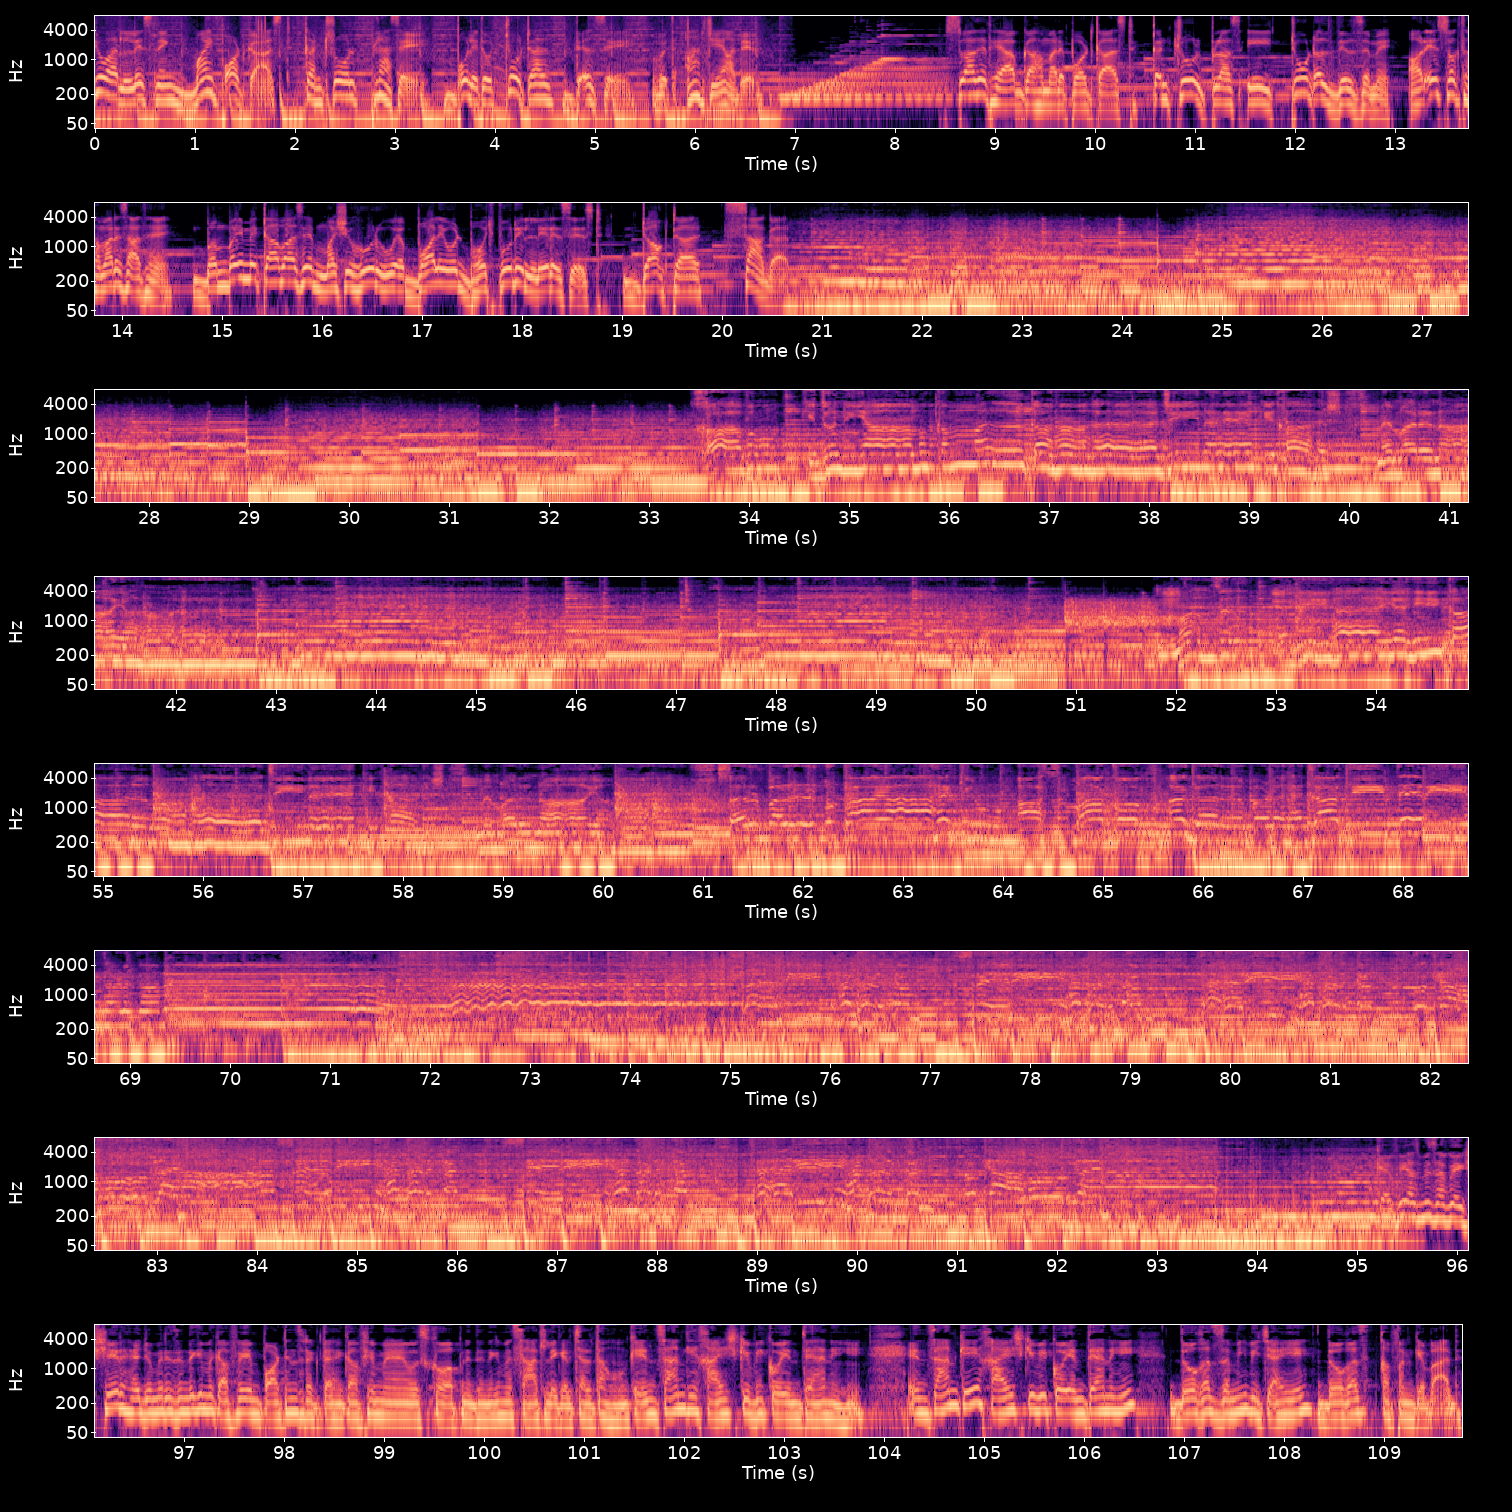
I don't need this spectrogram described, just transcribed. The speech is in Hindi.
You are listening my podcast control A बोले तो टोटल दिल से विद आरजे आदिल स्वागत है आपका हमारे podcast control plus E total दिल से में। और इस वक्त हमारे साथ हैं बंबई में काबा से मशहूर हुए Bollywood Bhojpuri lyricist doctor Sagar Azmi साहब का एक शेर है जो मेरी ज़िंदगी में काफ़ी इंपॉर्टेंस रखता है। काफ़ी मैं उसको अपनी ज़िंदगी में साथ लेकर चलता हूँ कि इंसान की ख्वाहिश की भी कोई इंतहा नहीं। इंसान की ख्वाहिश की भी कोई इंतहा नहीं। दो गज जमी भी चाहिए, दो गज कफन के बाद।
